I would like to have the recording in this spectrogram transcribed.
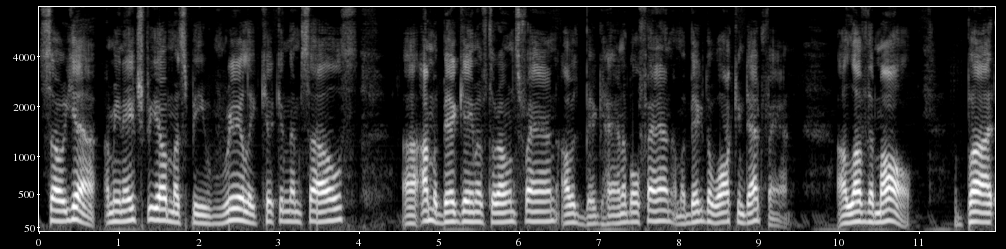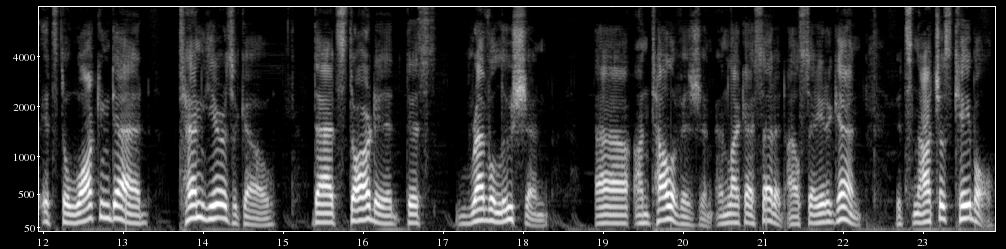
So, yeah, I mean, HBO must be really kicking themselves. Uh, I'm a big Game of Thrones fan. I was a big Hannibal fan. I'm a big The Walking Dead fan. I love them all. But it's The Walking Dead 10 years ago that started this revolution uh, on television. And like I said it, I'll say it again. It's not just cable.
